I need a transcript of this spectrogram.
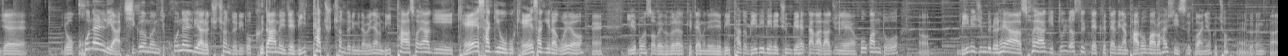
이제 요 코넬리아 지금은 이제 코넬리아를 추천드리고 그 다음에 이제 리타 추천드립니다. 왜냐면 리타 서약이 개사기 오브 개사기라고 해요. 예, 일본 서버에서 그렇기 때문에 이제 리타도 미리미리 준비했다가 나중에 호감도 어, 미리 준비를 해야 서약이 뚫렸을 때 그때 그냥 바로바로 할 수 있을 거 아니에요, 그쵸? 예, 그러니까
